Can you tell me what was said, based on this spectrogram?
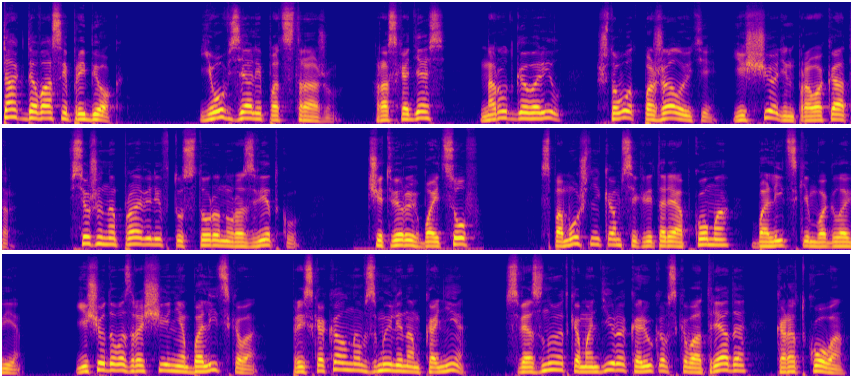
Так до вас и прибег. Его взяли под стражу. Расходясь, народ говорил, что вот, пожалуйте, еще один провокатор. Все же направили в ту сторону разведку. Четверых бойцов с помощником секретаря обкома Болицким во главе. Еще до возвращения Болицкого прискакал на взмыленном коне связной от командира Карюковского отряда Короткова.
